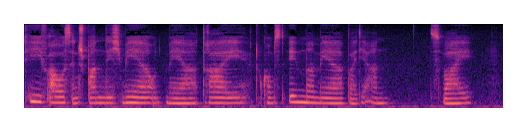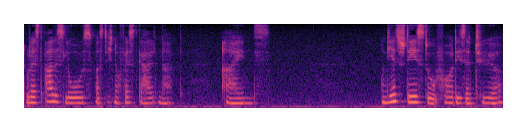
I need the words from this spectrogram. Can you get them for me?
Tief aus, entspann dich mehr und mehr. 3. Du kommst immer mehr bei dir an. 2. Du lässt alles los, was dich noch festgehalten hat. 1. Und jetzt stehst du vor dieser Tür.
